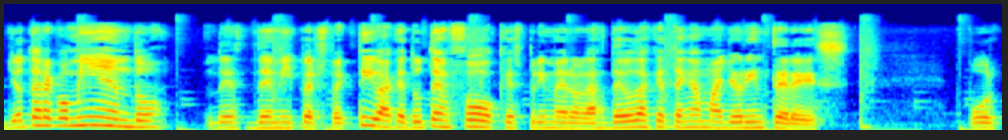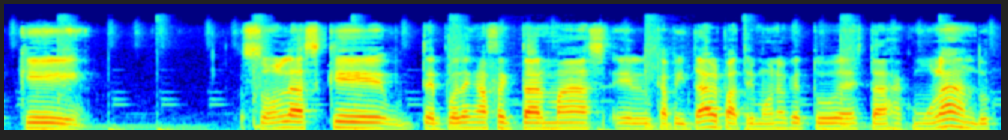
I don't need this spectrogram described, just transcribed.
Yo te recomiendo, desde mi perspectiva, que tú te enfoques primero en las deudas que tengan mayor interés. Porque son las que te pueden afectar más el capital, el patrimonio que tú estás acumulando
